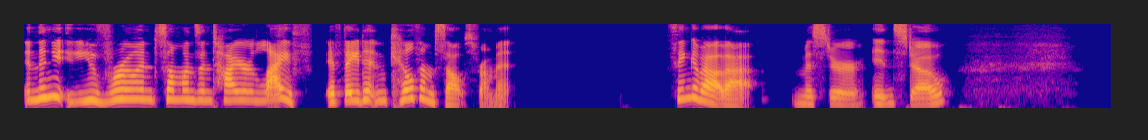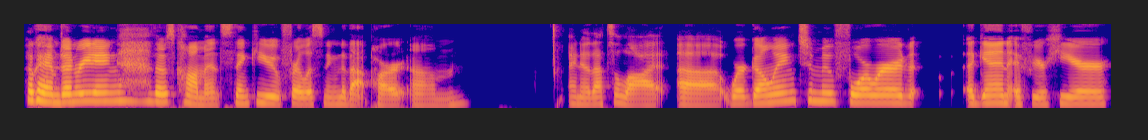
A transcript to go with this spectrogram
And then you, you've ruined someone's entire life if they didn't kill themselves from it. Think about that, Mr. Insto. Okay, I'm done reading those comments. Thank you for listening to that part. Um I know that's a lot. Uh we're going to move forward again if you're here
